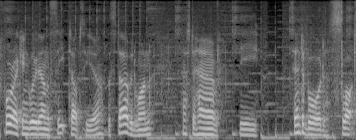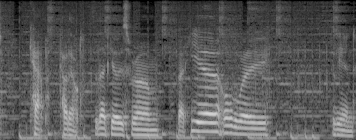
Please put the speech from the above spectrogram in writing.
Before I can glue down the seat tops here, the starboard one has to have the centerboard slot cap cut out. So that goes from about here all the way to the end.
